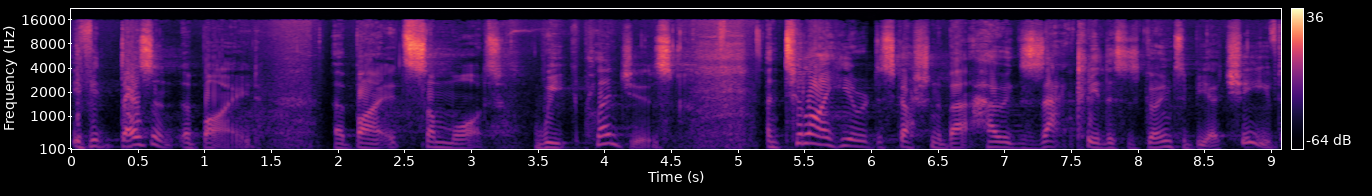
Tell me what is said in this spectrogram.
if it doesn't abide uh, by its somewhat weak pledges. Until I hear a discussion about how exactly this is going to be achieved,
